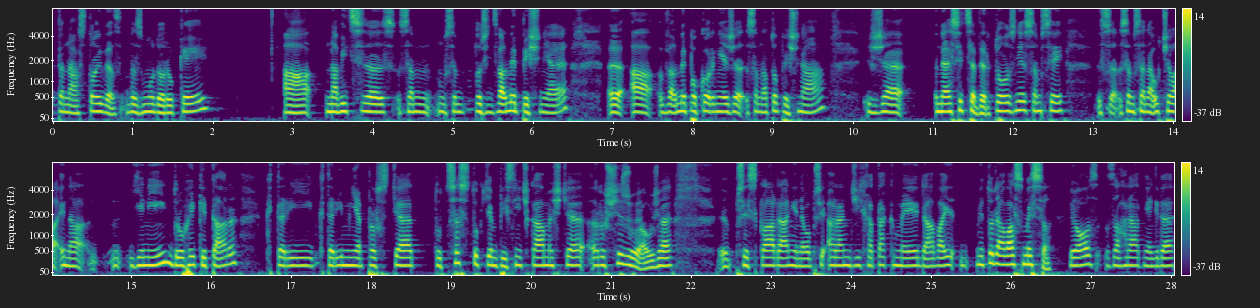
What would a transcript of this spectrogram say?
ten nástroj vezmu do ruky a navíc jsem, musím to říct velmi pyšně a velmi pokorně, že jsem na to pyšná, že ne sice virtuózně, jsem, si, jsem se naučila i na jiný druhy kytar, který, který mě prostě tu cestu k těm písničkám ještě rozšiřují, že při skládání nebo při aranžích a tak mi, dávaj, mi to dává smysl, jo, zahrát někde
